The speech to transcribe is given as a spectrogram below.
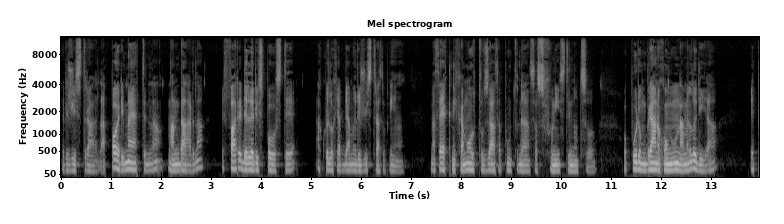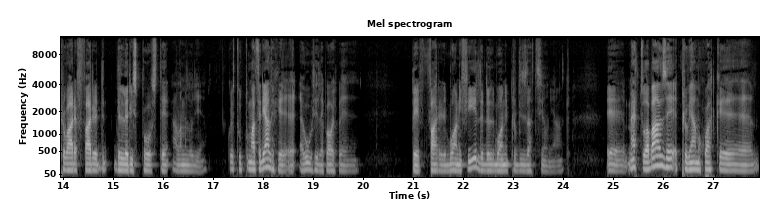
registrarla, poi rimetterla, mandarla e fare delle risposte a quello che abbiamo registrato prima. Una tecnica molto usata appunto da sassofonisti non solo. Oppure un brano con una melodia e provare a fare d- delle risposte alla melodia. Questo è tutto materiale che è utile poi per per fare dei buoni fill e delle buone improvvisazioni anche. E metto la base e proviamo qualche,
